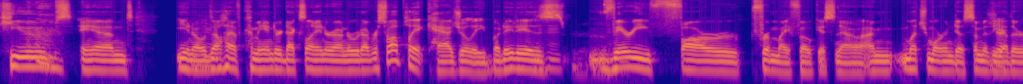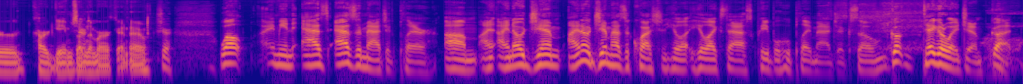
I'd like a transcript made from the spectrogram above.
cubes and you know, Mhm. they'll have commander decks lying around or whatever. So I'll play it casually, but it is Mm-hmm. very far from my focus now. I'm much more into some of the Sure. other card games on the market now. Well, I mean, as as a Magic player, um, I, I know Jim. I know Jim has a question. He li- he likes to ask people who play Magic. So go take it away, Jim. Go ahead.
